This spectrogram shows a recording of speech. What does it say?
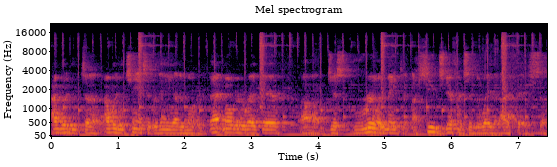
I wouldn't, uh, I wouldn't chance it with any other motor. That motor right there uh, just really made a huge difference in the way that I fish. So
